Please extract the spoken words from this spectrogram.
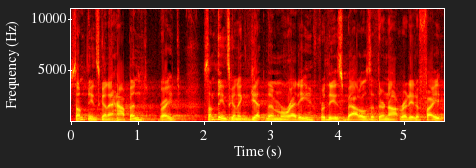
Something's going to happen, right? Something's going to get them ready for these battles that they're not ready to fight.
